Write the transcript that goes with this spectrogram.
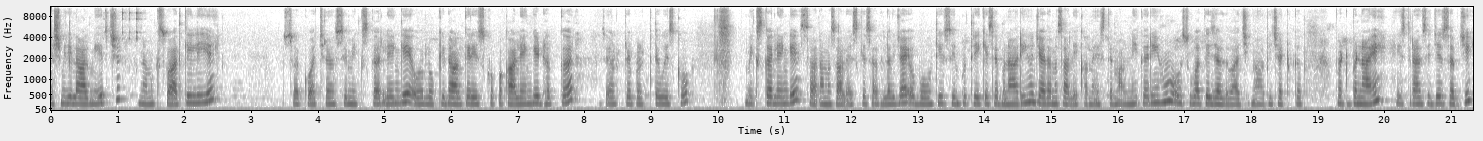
कश्मीरी लाल मिर्च, नमक स्वाद के लिए। सबको अच्छी तरह से मिक्स कर लेंगे और लौकी डाल कर इसको पका लेंगे ढककर। उल्टे पलटते हुए इसको मिक्स कर लेंगे। सारा मसाला इसके साथ लग जाए और बहुत ही सिंपल तरीके से बना रही हूँ। ज़्यादा मसाले का मैं इस्तेमाल नहीं कर रही हूँ और सुबह के जल्दबाजी में अभी झटक पट बनाएँ। इस तरह से ये सब्ज़ी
